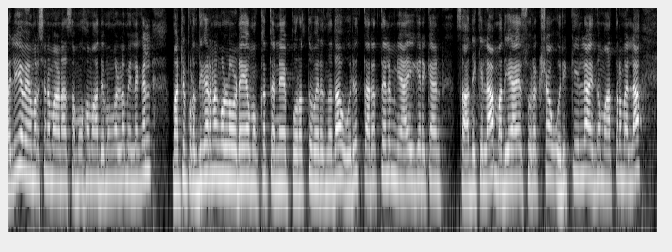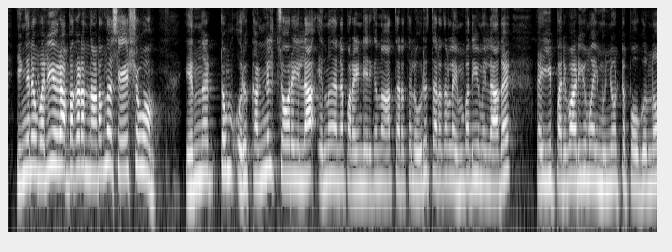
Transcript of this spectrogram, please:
വലിയ വിമർശനമാണ് സമൂഹ മാധ്യമങ്ങളിലും ഇല്ലെങ്കിൽ മറ്റു പ്രതികരണങ്ങളിലൂടെയും ഒക്കെ തന്നെ പുറത്തു വരുന്നത്. ഒരു തരത്തിലും ന്യായീകരിക്കാൻ സാധിക്കില്ല. മതിയായ സുരക്ഷ ഒരുക്കില്ല എന്ന് മാത്രമല്ല ഇങ്ങനെ വലിയൊരു അപകടം നടന്ന ശേഷവും എന്നിട്ടും ഒരു കണ്ണിൽ ചോരയില്ല എന്ന് തന്നെ പറയേണ്ടിയിരിക്കുന്നു. ആ തരത്തിൽ ഒരു തരത്തിലുള്ള എമ്പതിയും ഇല്ലാതെ ഈ പരിപാടിയുമായി മുന്നോട്ട് പോകുന്നു.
